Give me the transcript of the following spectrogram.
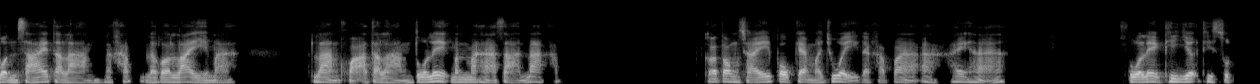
บนซ้ายตารางนะครับ แล้วก็ไล่มาล่างขวาตารางตัวเลขมันมหาศาลมากครับ ก็ต้องใช้โปรแกรมมาช่วยนะครับ ว่าอะให้หา ตัวเลขที่เยอะที่สุด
